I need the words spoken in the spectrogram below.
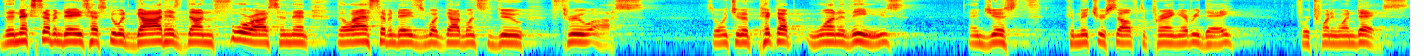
the next seven days has to do what God has done for us, and then the last seven days is what God wants to do through us. So I want you to pick up one of these and just commit yourself to praying every day for 21 days.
